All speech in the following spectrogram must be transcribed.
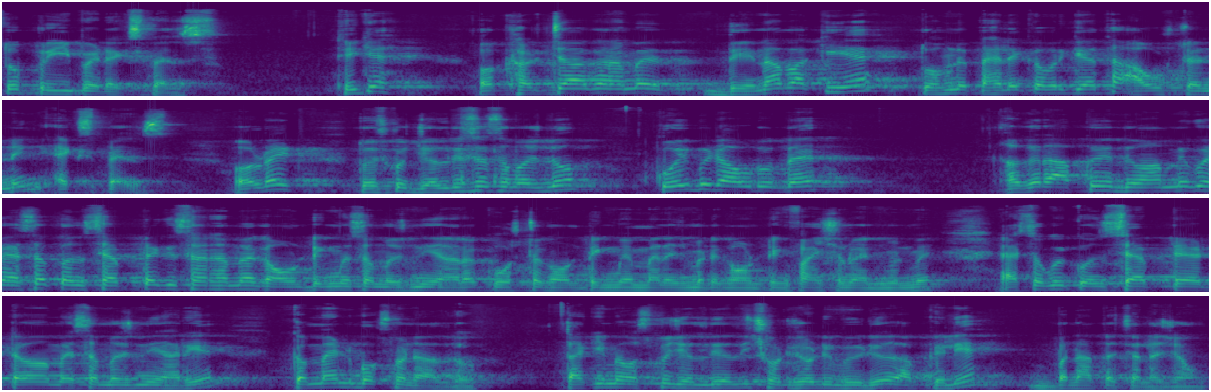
तो प्रीपेड एक्सपेंस ठीक है? और खर्चा अगर हमें देना बाकी है तो हमने पहले कवर किया था आउटस्टैंडिंग एक्सपेंस ऑल राइट तो इसको जल्दी से समझ लो। कोई भी डाउट होता है, अगर आपके दिमाग में कोई ऐसा कंसेप्ट है कि, सर, हमें अकाउंटिंग में समझ नहीं आ रहा कॉस्ट अकाउंटिंग में मैनेजमेंट अकाउंटिंग फाइनेंशियल मैनेजमेंट में, ऐसा कोई कंसेप्ट है टर्म है, समझ नहीं आ रही है कमेंट बॉक्स में डाल दो, ताकि मैं उस पर जल्दी जल्दी छोटी छोटी वीडियो आपके लिए बनाता चला जाऊँ।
